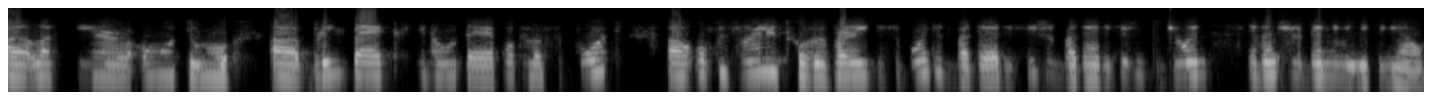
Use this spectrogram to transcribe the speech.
uh, last year, or to uh, bring back, you know, the popular support uh, of Israelis who were very disappointed by their decision, by their decision to join eventually Benjamin Netanyahu.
